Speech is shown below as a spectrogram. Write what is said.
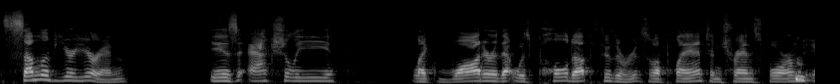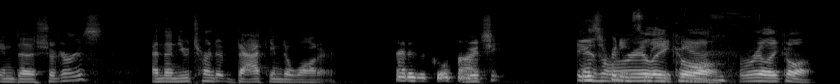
some of your urine is actually like water that was pulled up through the roots of a plant and transformed into sugars, and then you turned it back into water That is a cool thought. which That's is really sweet, cool. Really cool.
